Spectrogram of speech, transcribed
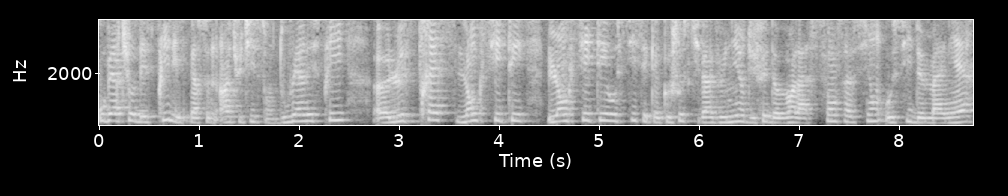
Ouverture d'esprit, les personnes intuitives sont d'ouvert d'esprit. Euh, le stress, l'anxiété, l'anxiété aussi, c'est quelque chose qui va venir du fait d'avoir la sensation aussi de manière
